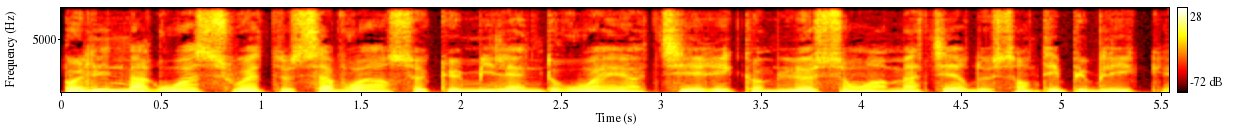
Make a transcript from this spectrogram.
Pauline Marois souhaite savoir ce que Mylène Drouin a tiré comme leçon en matière de santé publique.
